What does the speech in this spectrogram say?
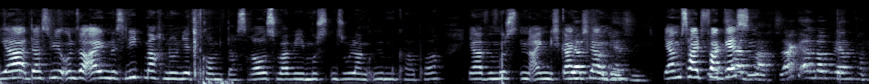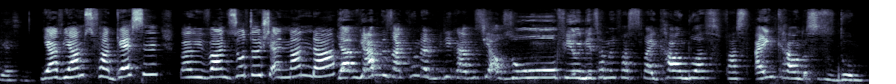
Ja, dass wir unser eigenes Lied machen und jetzt kommt das raus, weil wir mussten so lange üben, Kappa. Ja, wir mussten eigentlich gar Wir nicht lange üben. Wir haben es halt Sag's vergessen. Einfach. Sag einfach, wir haben vergessen. Ja, wir haben es vergessen, weil wir waren so durcheinander. Ja, wir haben gesagt, 100 Wiedergaben ist ja auch so viel und jetzt haben wir fast 2K und du hast fast 1K und das ist so dumm.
